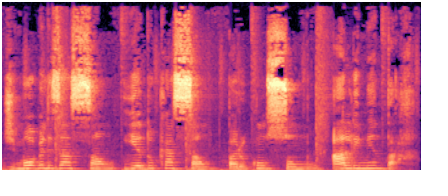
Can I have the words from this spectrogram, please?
de Mobilização e Educação para o Consumo Alimentar.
